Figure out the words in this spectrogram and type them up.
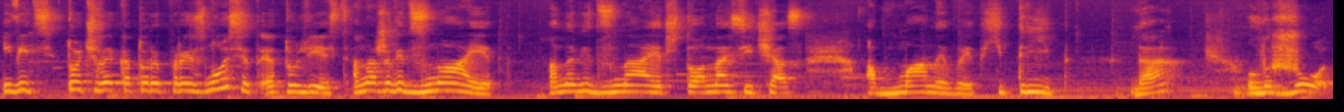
И ведь тот человек, который произносит эту лесть, она же ведь знает, она ведь знает, что она сейчас обманывает, хитрит, да, лжет,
